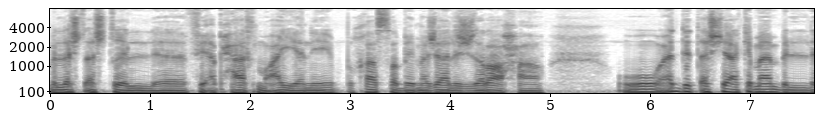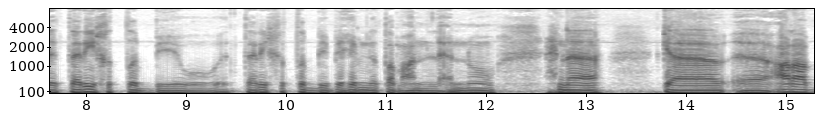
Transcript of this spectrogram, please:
بلشت أشتغل آه، في أبحاث معينة خاصة بمجال الجراحة وعدة أشياء كمان بالتاريخ الطبي. والتاريخ الطبي بهمني طبعا لأنه إحنا كعرب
